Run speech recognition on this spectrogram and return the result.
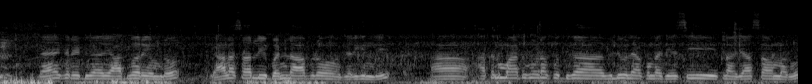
నాయకరెడ్డి గారి ఆధ్వర్యంలో చాలాసార్లు ఈ బండ్లు ఆపడం జరిగింది. అతని మాట కూడా కొద్దిగా విలువ లేకుండా చేసి ఇట్లా చేస్తూ ఉన్నారు.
